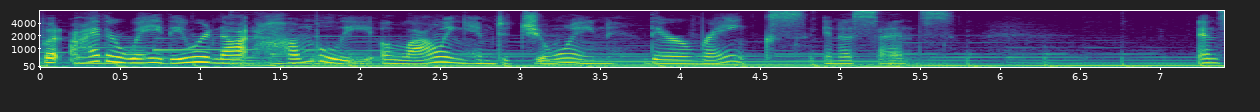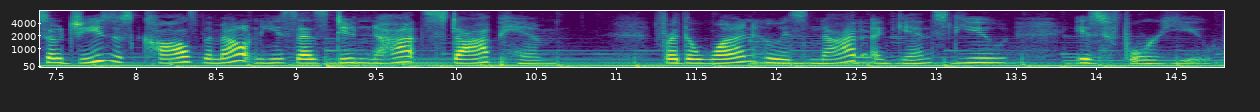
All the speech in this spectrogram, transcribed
But either way, they were not humbly allowing him to join their ranks, in a sense. And so Jesus calls them out and he says, Do not stop him, for the one who is not against you is for you.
